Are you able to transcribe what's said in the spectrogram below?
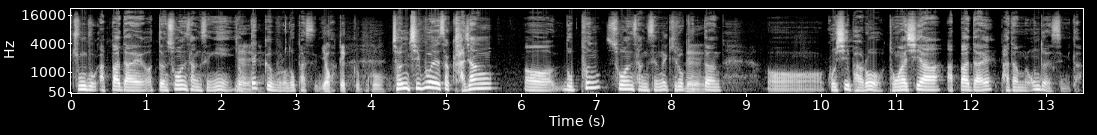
중국 앞바다의 어떤 수온 상승이 네. 역대급으로 높았습니다. 역대급으로. 전 지구에서 가장 어, 높은 수온 상승을 기록했던 네. 어, 곳이 바로 동아시아 앞바다의 바닷물 온도였습니다.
